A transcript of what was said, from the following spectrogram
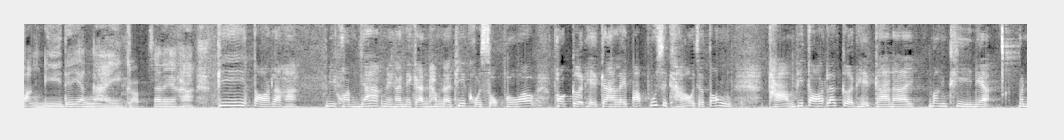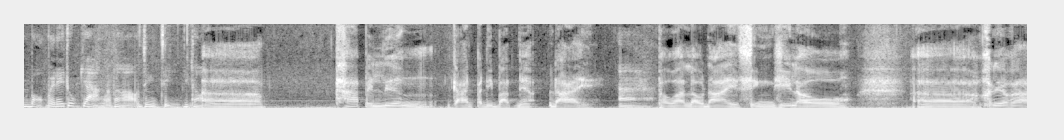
ฝั่งนี้ได้ยังไงครับใช่ไหมคะพี่ตอดล่ะคะมีความยากไหมคะในการทำหน้าที่โฆษกเพราะว่าพอเกิดเหตุการณ์อะไรปั๊บผู้สื่อข่าวจะต้องถามพี่ตอดแล้วเกิดเหตุการณ์อะไร บางทีเนี่ยมันบอกไม่ได้ทุกอย่างแล้วนะคะเอาจริง ๆ พี่ตอดเอ่อ ถ้าเป็นเรื่องการปฏิบัติเนี่ยได้ อ่า เพราะว่าเราได้สิ่งที่เราเอ่อเขาเรียกว่า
